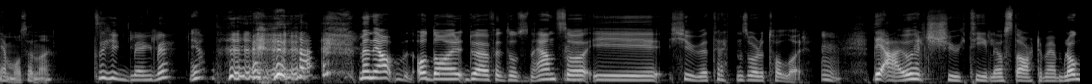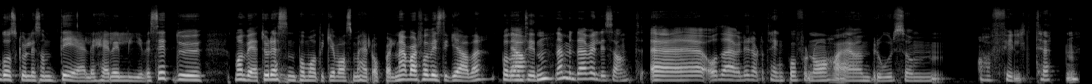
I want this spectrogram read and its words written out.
hjemme hos henne. Så hyggelig, egentlig. Ja. Men ja, og da, du er jo født i 2001, så i 2013 så var du 12 år. Mm. Det er jo helt sjukt tidlig å starte med en blogg og skulle liksom dele hele livet sitt. Du, man vet jo nesten på en måte ikke hva som er helt oppholdende. I hvert fall visste ikke jeg det på den Ja. tiden. Nei, men det er veldig sant. Uh, og det er veldig rart å tenke på, for nå har jeg jo en bror som har fylt 13.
